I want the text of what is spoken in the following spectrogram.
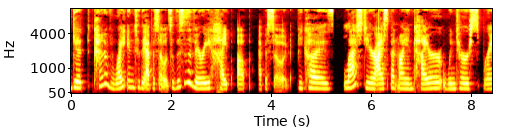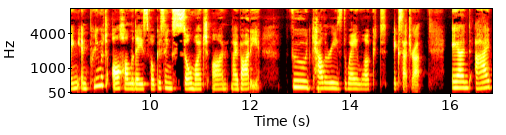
get kind of right into the episode. So, this is a very hype up episode because last year I spent my entire winter, spring, and pretty much all holidays focusing so much on my body food, calories, the way I looked, etc. And I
